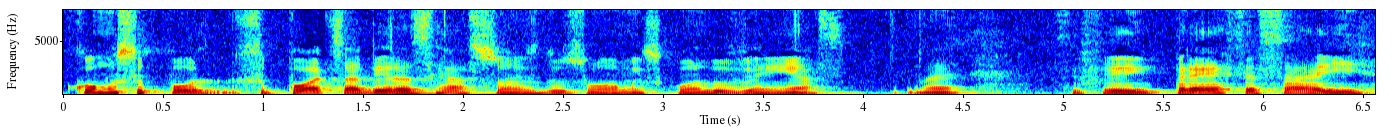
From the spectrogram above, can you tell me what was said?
Como se pode, se pode saber as reações dos homens quando as, né, se vê preste a sair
